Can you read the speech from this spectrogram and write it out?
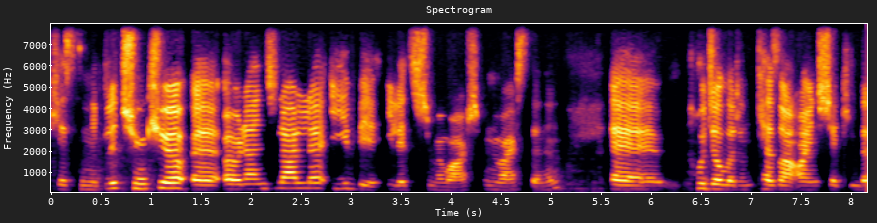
kesinlikle. Çünkü e, öğrencilerle iyi bir iletişimi var üniversitenin. E, hocaların keza aynı şekilde.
